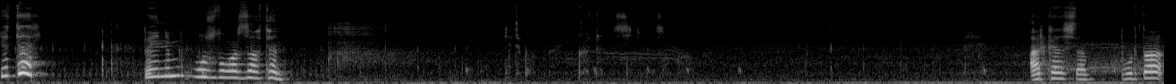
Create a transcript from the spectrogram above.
Yeter. Zaten. Gidip onların kötünü sikeceğim. Arkadaşlar burada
